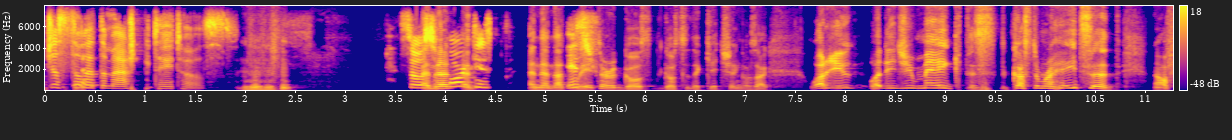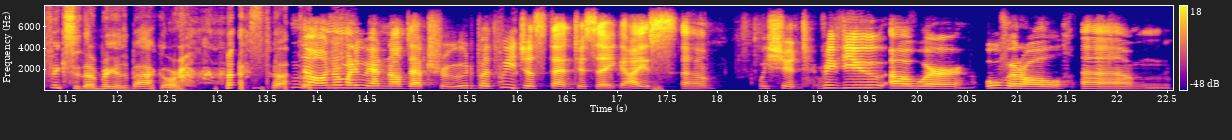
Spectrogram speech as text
Just still at the mashed potatoes. so And then- support and- is And then that waiter goes goes to the kitchen, and goes like, "What do you? What did you make? This the customer hates it. Now fix it and bring it back." Or is that No, normally we are not that rude, but we just tend to say, guys, um, we should review our overall um,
